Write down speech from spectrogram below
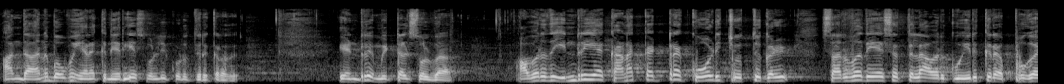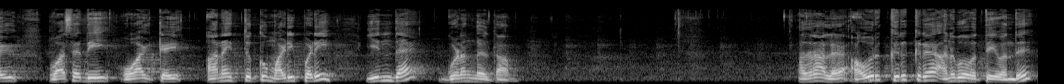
அந்த அனுபவம் எனக்கு நிறைய சொல்லிக் கொடுத்திருக்கிறது என்று மிட்டல் சொல்கிறார். அவரது இன்றைய கணக்கற்ற கோடி சொத்துகள் சர்வதேசத்தில் அவருக்கு இருக்கிற புகழ் வசதி வாழ்க்கை அனைத்துக்கும் அடிப்படை இந்த குணங்கள் தான் அதனால் அவருக்கு இருக்கிற அனுபவத்தை வந்து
